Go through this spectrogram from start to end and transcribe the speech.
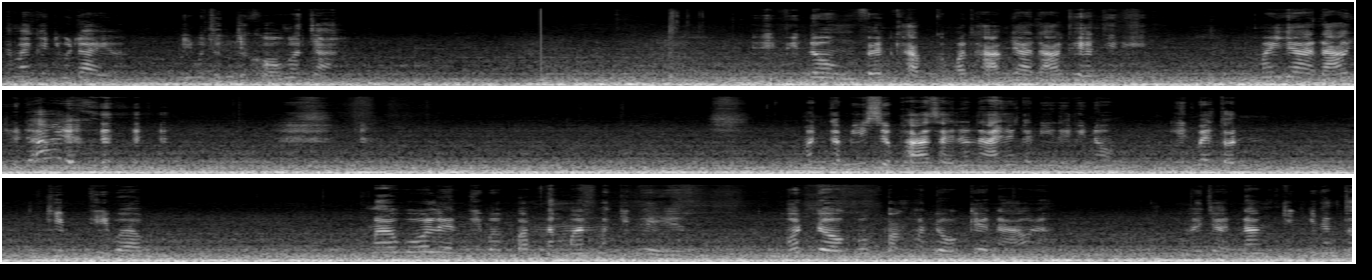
ทำไมก็อยู่ได้อะนี่มาถึงจ้าของแล้วจ้ะนี่พี่น้องแฟนคลับก็มาถามยาดาเทนที่นี่ไม่ยาดาอยู่ได้มันก็มีเสื้อผ้าใส่นานอย่างกันนี่เลยพี่น้อง เห็นไหมตอนคลิปที่ว่า มาวอลเลนที่ว่าปั๊มน้ำมันมากินเองฮอต ดอกลงปังฮอตดอกแก้หนาวนะเราจะนั่งกินก็ยังท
